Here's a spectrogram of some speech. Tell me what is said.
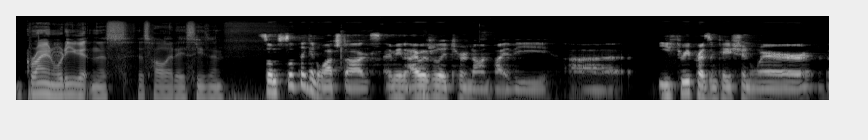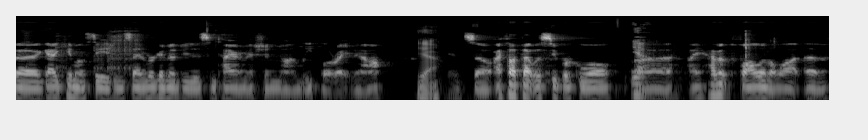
Brian, what are you getting this this holiday season? So I'm still thinking Watch Dogs. I mean, I was really turned on by the uh, E3 presentation where the guy came on stage and said, "We're going to do this entire mission non-lethal right now." Yeah. And so I thought that was super cool. Yeah. Uh, I haven't followed a lot of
